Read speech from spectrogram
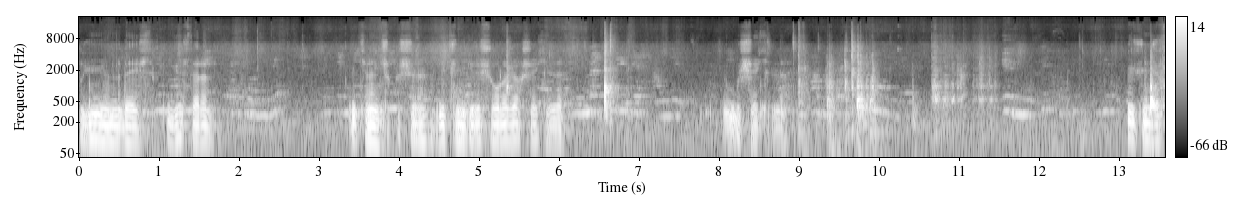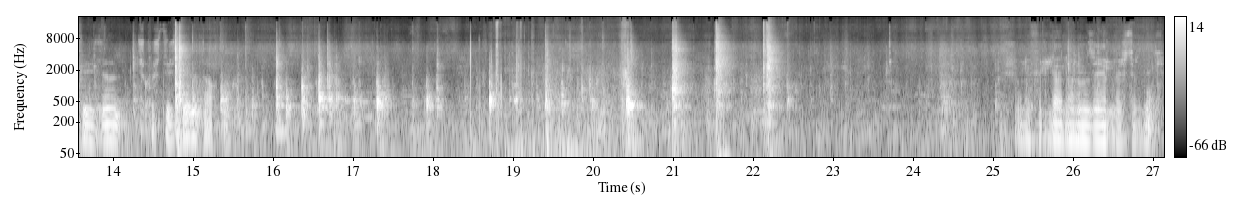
Suyun yönünü değiş gösteren ikinin çıkışı, üçün girişi olacak şekilde. Bu şekilde. Üçüncü filtrenin çıkış dirseğini taktık. Şöyle filtrelerimizi yerleştirdik.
